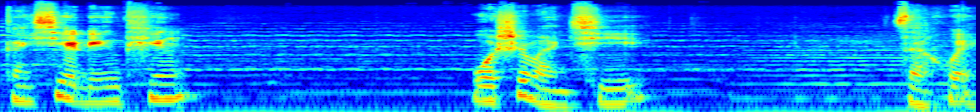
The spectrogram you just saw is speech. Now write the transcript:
感谢聆听，我是晚琪，再会。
